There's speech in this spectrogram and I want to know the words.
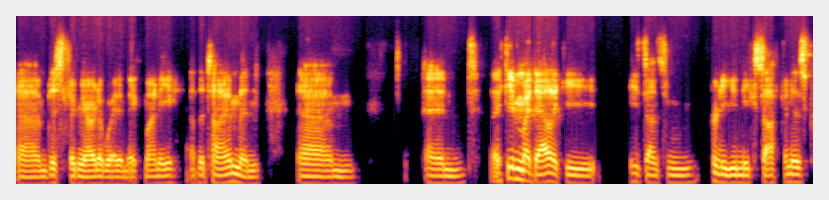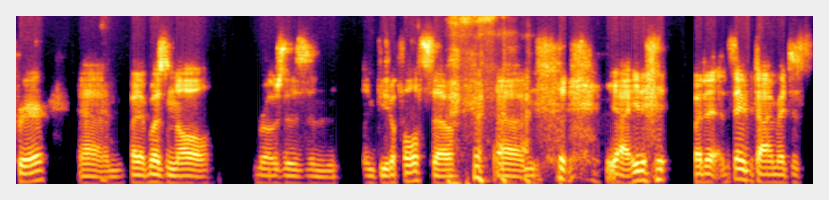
um, just figuring out a way to make money at the time. And um, and like even my dad, like he he's done some pretty unique stuff in his career, um, but it wasn't all roses and and beautiful. So um, yeah, he. Did, but at the same time, I just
